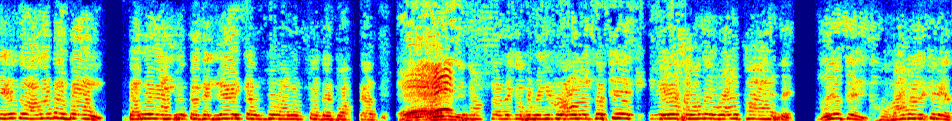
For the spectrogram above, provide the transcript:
যেহেতু আলাদা দল তবে আমরা তাদের ন্যায় কার্য আমরা তাদের পক্ষে আছে আপনাদের কাছে বিনীত অনুরোধ করছি আমাদের ব্যবস্থা আছে বুঝেছেন আমাদের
